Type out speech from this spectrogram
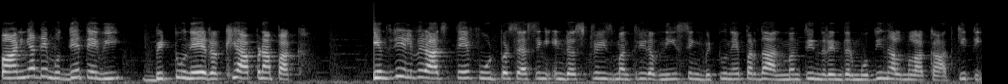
ਪਾਣੀਆਂ ਦੇ ਮੁੱਦੇ ਤੇ ਵੀ ਬਿੱਟੂ ਨੇ ਰੱਖਿਆ ਆਪਣਾ ਪੱਖ। ਕੇਂਦਰੀ ਰੇਲਵੇ ਰਾਜ ਤੇ ਫੂਡ ਪ੍ਰੋਸੈਸਿੰਗ ਇੰਡਸਟਰੀਜ਼ ਮੰਤਰੀ ਰਵਨੀਤ ਸਿੰਘ ਬਿੱਟੂ ਨੇ ਪ੍ਰਧਾਨ ਮੰਤਰੀ ਨਰਿੰਦਰ ਮੋਦੀ ਨਾਲ ਮੁਲਾਕਾਤ ਕੀਤੀ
